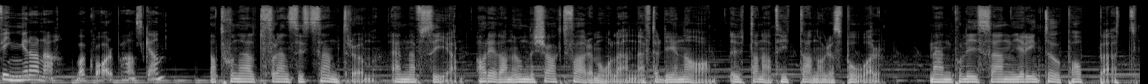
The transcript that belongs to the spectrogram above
fingrarna var kvar på handsken. Nationellt forensiskt centrum, NFC, har redan undersökt föremålen efter DNA utan att hitta några spår. Men polisen ger inte upp hoppet.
